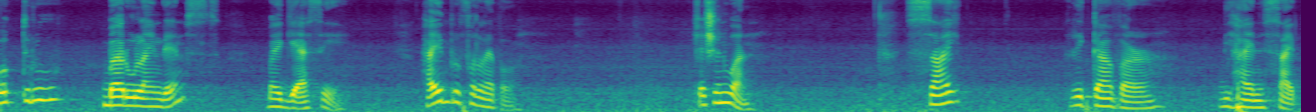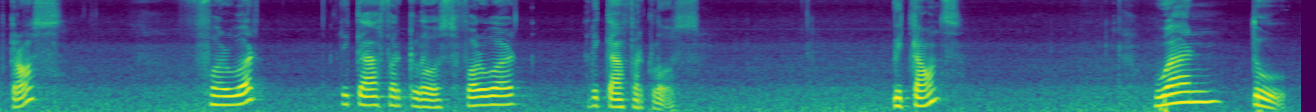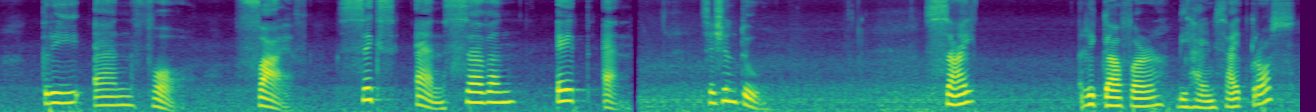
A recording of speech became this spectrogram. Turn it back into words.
Walkthrough baru line dance by GAC. High improver level. Session 1. Side recover behind side cross. Forward recover close forward recover close. With counts 1 2 3 and 4 5 6 and 7, 8 and. Session 2. Side, recover behind side cross.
